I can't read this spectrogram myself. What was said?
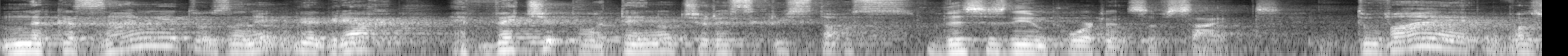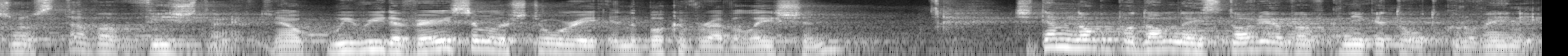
наказанието за неговия грях е вече платено чрез Христос. This is the importance of sight. Това е важността във виждането. Now, we read a very similar story in the book of Revelation. Четем много подобна история в книгата Откровение.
